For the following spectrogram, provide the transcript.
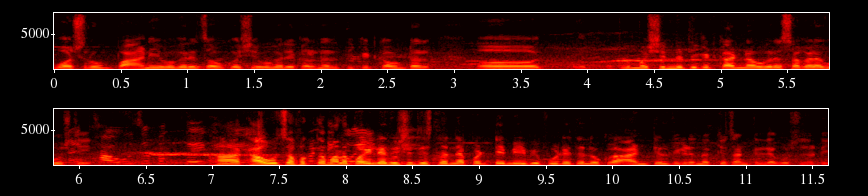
वॉशरूम पाणी वगैरे चौकशी वगैरे करणारे तिकीट काउंटर आपलं मशीनने तिकीट काढणं वगैरे सगळ्या गोष्टी. हां खाऊचं फक्त मला पहिल्या दिवशी दिसलं नाही पण ते मे बी पुढे ते लोक आणतील तिकडे नक्कीच आणतील या गोष्टीसाठी.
